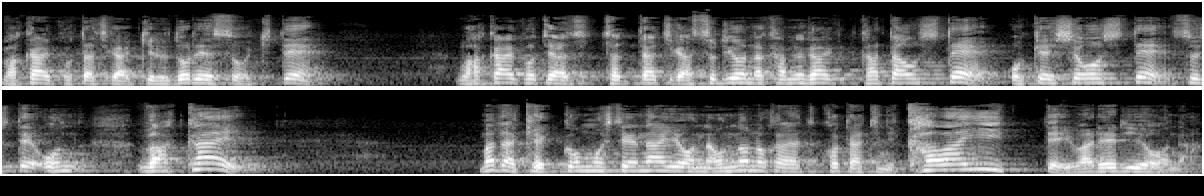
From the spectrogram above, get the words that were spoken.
若い子たちが着るドレスを着て若い子たちがするような髪型をしてお化粧をしてそして若いまだ結婚もしてないような女の子たちに可愛いって言われるような。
